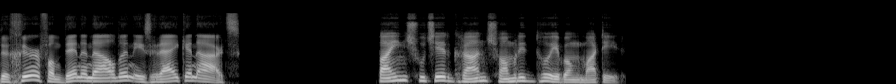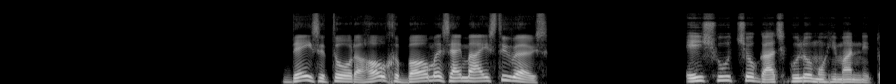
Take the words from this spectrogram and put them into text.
De geur van dennennaalden is rijk en aards. পাইন সূচের ঘ্রাণ সমৃদ্ধ এবং মাটির Deze torenhoge bomen zijn majestueus. এই সুউচ্চ গাছগুলো মহিমান্বিত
